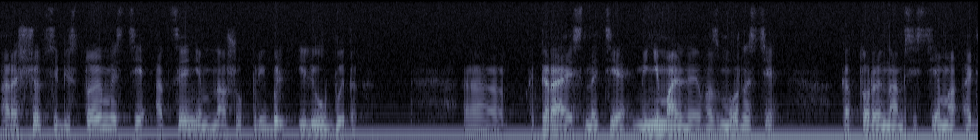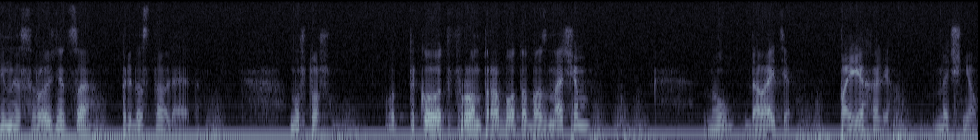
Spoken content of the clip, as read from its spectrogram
расчет себестоимости, оценим нашу прибыль или убыток, э, опираясь на те минимальные возможности, которые нам система 1С розница предоставляет. Ну что ж, вот такой вот фронт работ обозначим. Ну, давайте, поехали, начнем.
